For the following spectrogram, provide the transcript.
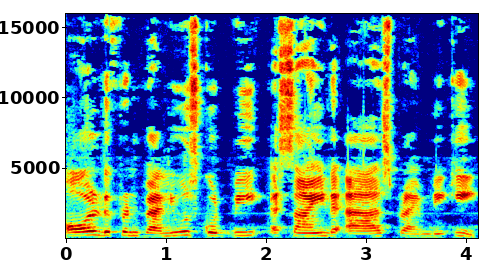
all different values could be assigned as primary key.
